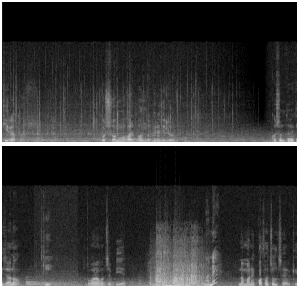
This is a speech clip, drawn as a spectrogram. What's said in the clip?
কি ব্যাপার? কুসুম মোবাইল বন্ধ করে দিল? কুসুম তুমি কি জানো? কি? তোমার আমার যে বিয়ে। মানে? না মানে কথা চলছে আর কি।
